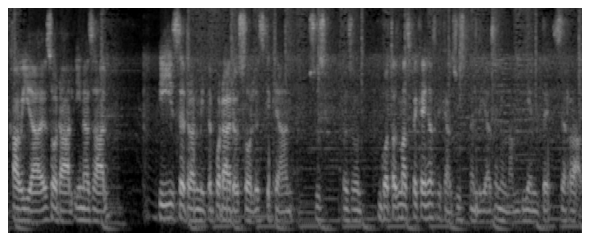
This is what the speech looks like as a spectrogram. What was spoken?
cavidades oral y nasal y se transmite por aerosoles que quedan, pues son gotas más pequeñas que quedan suspendidas en un ambiente cerrado.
